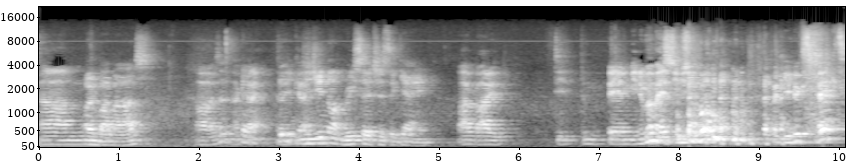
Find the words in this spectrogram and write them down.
Um, Owned by Mars. oh, is it? Okay. There you Did, go. did you not research this again? I, I did the bare minimum as usual. what you expect.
